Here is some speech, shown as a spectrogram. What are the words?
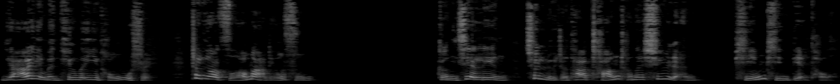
衙役们听得一头雾水，正要责骂刘福，耿县令却捋着他长长的须髯，频频点头。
